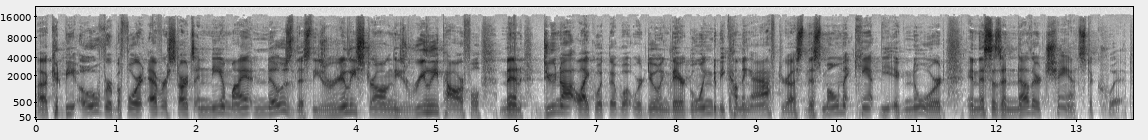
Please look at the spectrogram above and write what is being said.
uh, could be over before it ever starts. And nehemiah knows this. These really strong these really powerful men do not like what, the, what we're doing. They're going to be coming after us. This moment can't be ignored and this is another chance to quit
